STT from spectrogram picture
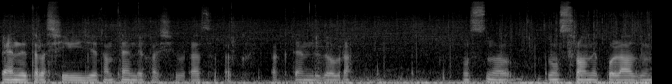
Tędy teraz się idzie, tamtędy chyba się wraca, tak, tak tędy, dobra. W tą, no, w tą stronę polazłem.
